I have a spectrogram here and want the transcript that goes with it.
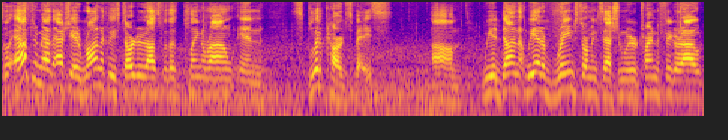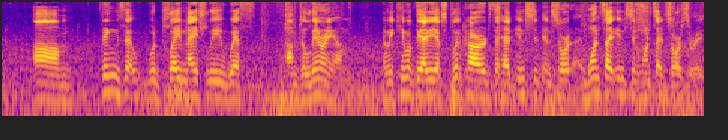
so Aftermath actually ironically started us with us playing around in split card space. Um, we had done we had a brainstorming session. We were trying to figure out um, things that would play nicely with um, Delirium, and we came up with the idea of split cards that had instant and sor- one side instant, one side sorcery,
